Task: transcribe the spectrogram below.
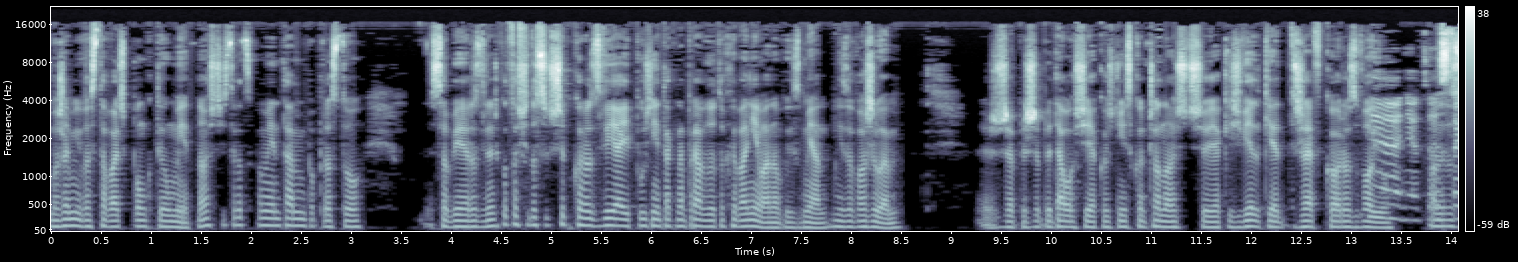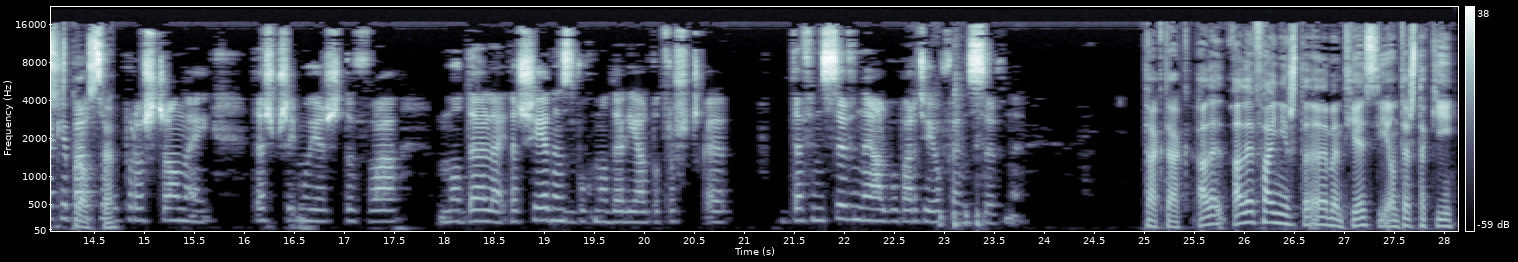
możemy inwestować punkty umiejętności, z tego co pamiętam i po prostu sobie rozwinąć, tylko to się dosyć szybko rozwija i później tak naprawdę to chyba nie ma nowych zmian, nie zauważyłem. Żeby, żeby dało się jakoś nieskończoność, jakieś wielkie drzewko rozwoju. Nie, nie, to One jest takie proste. bardzo uproszczone i też przyjmujesz dwa modele, znaczy jeden z dwóch modeli albo troszeczkę defensywny, albo bardziej ofensywny. Tak, tak, ale, ale fajnie, że ten element jest i on też taki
